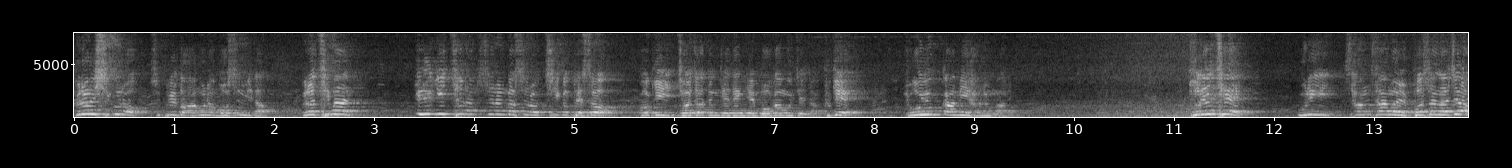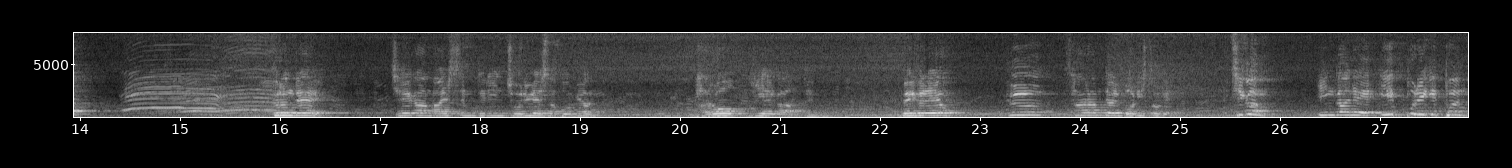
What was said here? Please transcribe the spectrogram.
그런 식으로 수필도 아무나 못 씁니다. 그렇지만 일기처럼 쓰는 것으로 취급해서 거기 저자 등재된 게 뭐가 문제냐? 그게 교육감이 하는 말입니다. 도대체 우리 상상을 벗어나죠? 그런데 제가 말씀드린 조류에서 보면 바로 이해가 됩니다. 왜 그래요? 그 사람들 머릿속에 지금 인간의 이 뿌리 깊은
